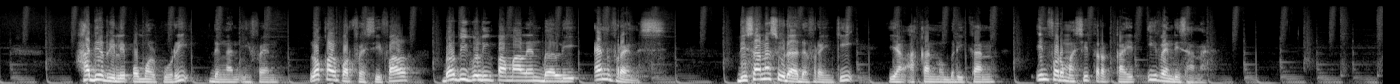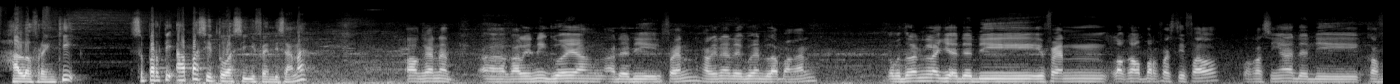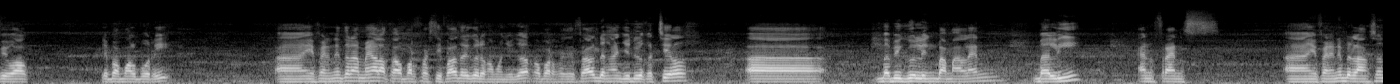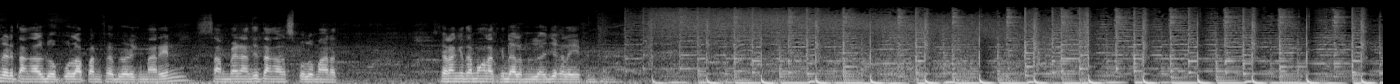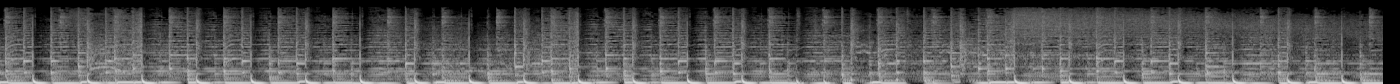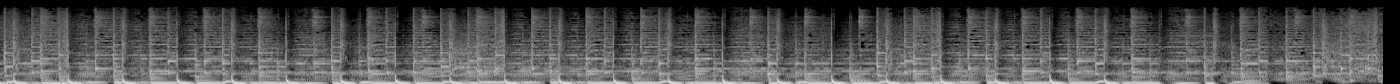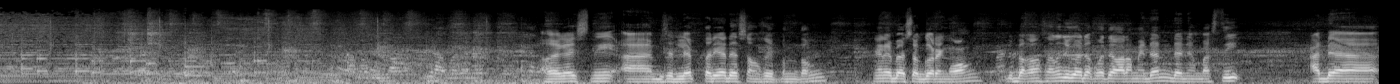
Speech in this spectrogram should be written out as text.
Hadir di Lipo Mall Puri dengan event Local Pork Festival Babi Guling Pamalen Bali and Friends. Di sana sudah ada Frankie yang akan memberikan informasi terkait event di sana. Halo Frankie, seperti apa situasi event di sana? Oke Nat, Eh, kali ini gue yang ada di event, kali ini ada gue yang di lapangan. Kebetulan ini lagi ada di event Local Park Festival, lokasinya ada di Coffee Walk di Mall Eh, event ini tuh namanya Local Park Festival, tadi gue udah ngomong juga, Local Park Festival dengan judul kecil eh, Babi Guling Pamalen, Bali, and Friends. Eh, event ini berlangsung dari tanggal 28 Februari kemarin sampai nanti tanggal 10 Maret. Sekarang kita mau ngeliat ke dalam dulu aja kali event Oke guys, nih uh, bisa dilihat tadi ada songsoy pentong, ini ada bakso goreng wong, di belakang sana juga ada kue orang Medan dan yang pasti ada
